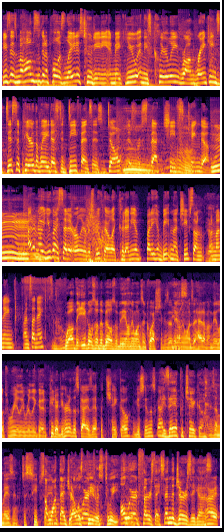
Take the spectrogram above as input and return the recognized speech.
He says Mahomes is going to pull his latest Houdini and make you and these clearly wrong rankings disappear the way he does to defenses. Don't mm. disrespect mm. Chiefs mm. kingdom. Mm. I don't know. You guys said it earlier this week, though. Like, could anybody have beaten the Chiefs on, yeah. on Monday, on Sunday? No. Well, the Eagles or the Bills would be the only ones in question because they're yes. the only ones ahead of them. They looked really, really good. Peter, have you heard of this guy, Isaiah Pacheco? Have you seen this guy? Isaiah Pacheco. He's amazing. Just keep saying I want that jersey. That was Peter's tweet. I'll wear it Thursday. Send the jersey, guys. All right.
